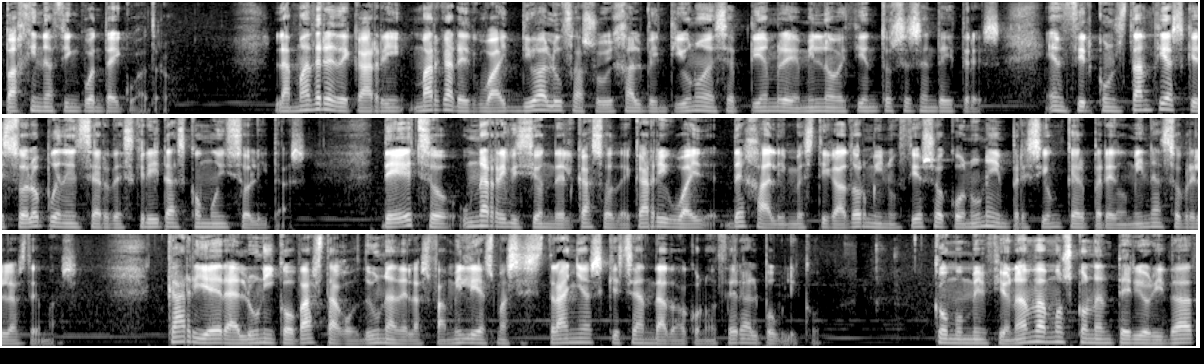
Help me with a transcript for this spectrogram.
página 54. La madre de Carrie, Margaret White, dio a luz a su hija el 21 de septiembre de 1963, en circunstancias que solo pueden ser descritas como insólitas. De hecho, una revisión del caso de Carrie White deja al investigador minucioso con una impresión que predomina sobre las demás. Carrie era el único vástago de una de las familias más extrañas que se han dado a conocer al público. Como mencionábamos con anterioridad,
